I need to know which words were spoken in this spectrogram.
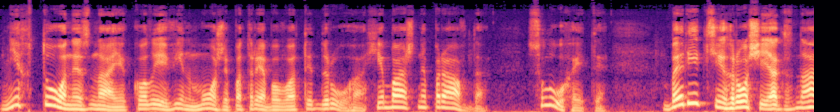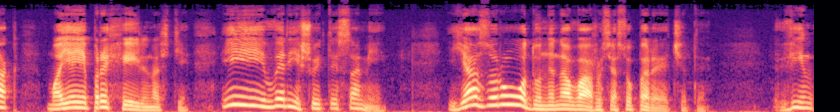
Ніхто не знає, коли він може потребувати друга. Хіба ж не правда? Слухайте, беріть ці гроші як знак моєї прихильності і вирішуйте самі. Я зроду не наважуся суперечити. Він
